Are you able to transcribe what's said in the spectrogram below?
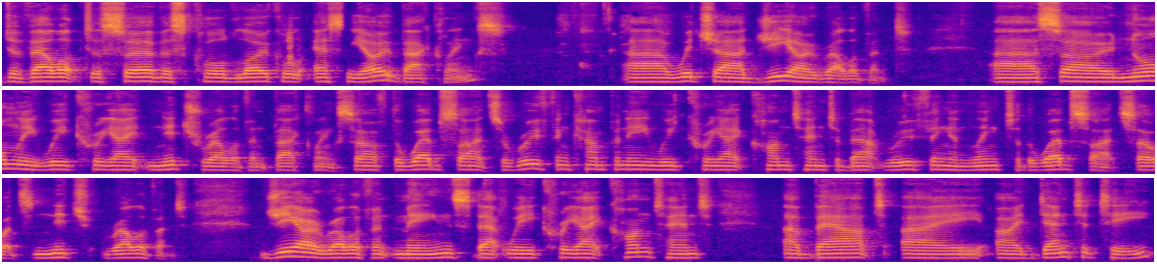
developed a service called Local SEO Backlinks, uh, which are geo relevant. Uh, so normally we create niche relevant backlinks. So if the website's a roofing company, we create content about roofing and link to the website. So it's niche relevant. Geo relevant means that we create content about a entity,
